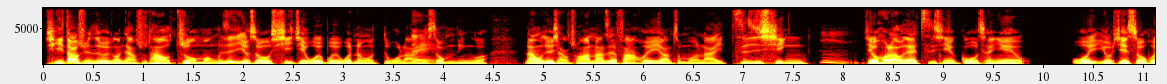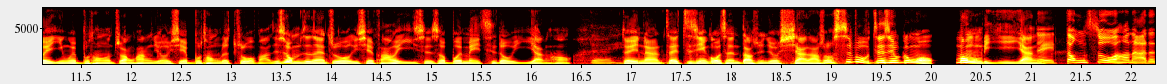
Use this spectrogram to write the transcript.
提到选择会跟我讲说他有做梦，可是有时候细节我也不会问那么多啦，也是我们听过。那我就想说，好，那这法会要怎么来执行？嗯。结果后来我在执行的过程，因为我有些时候会因为不同的状况有一些不同的做法，就是我们正在做一些法会仪式的时候，不会每次都一样哈。对对，那在之前过程，道玄就吓他说：“师傅，这就跟我梦里一样。对，动作然后拿的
